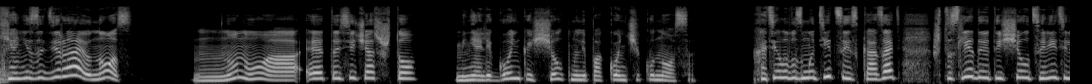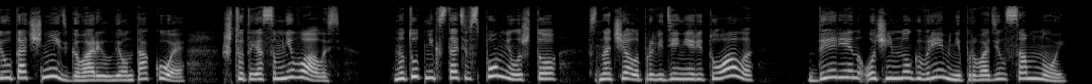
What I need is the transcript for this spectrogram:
Я не задираю нос. Ну-ну, а это сейчас что? Меня легонько щелкнули по кончику носа. Хотела возмутиться и сказать, что следует еще у целителя уточнить, говорил ли он такое. Что-то я сомневалась — но тут не кстати вспомнила, что с начала проведения ритуала Дериан очень много времени проводил со мной.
